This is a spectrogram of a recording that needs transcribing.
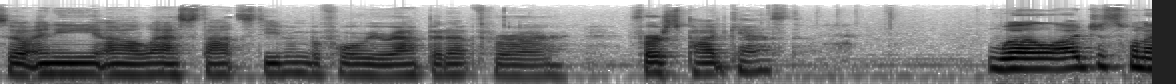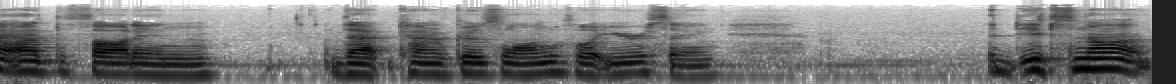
So, any uh, last thoughts, Stephen, before we wrap it up for our first podcast? Well, I just want to add the thought in that kind of goes along with what you were saying. It's not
